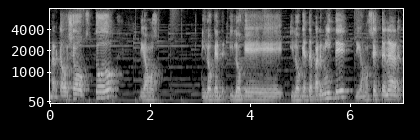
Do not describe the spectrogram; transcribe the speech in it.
Mercado Shops, todo, digamos, y lo que, y lo que, y lo que te permite, digamos, es tener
